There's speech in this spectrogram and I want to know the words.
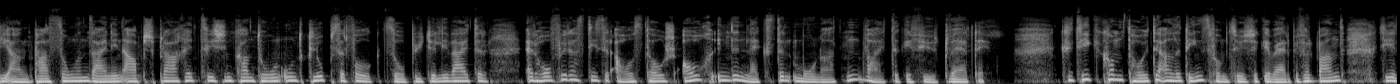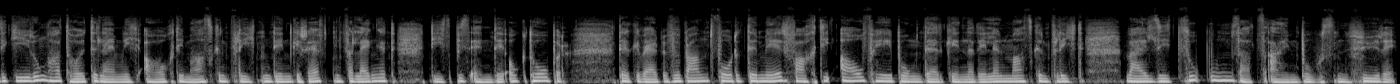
Die Anpassungen seien in Absprache zwischen Kanton und Clubs erfolgt, so Büteli weiter. Er hoffe, dass dieser Austausch auch in den nächsten Monaten weitergeführt werde. Kritik kommt heute allerdings vom Zürcher Gewerbeverband. Die Regierung hat heute nämlich auch die Maskenpflicht in den Geschäften verlängert, dies bis Ende Oktober. Der Gewerbeverband forderte mehrfach die Aufhebung der generellen Maskenpflicht, weil sie zu Umsatzeinbußen führe.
